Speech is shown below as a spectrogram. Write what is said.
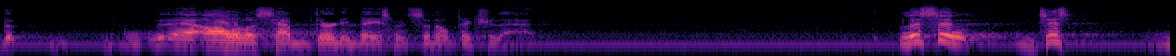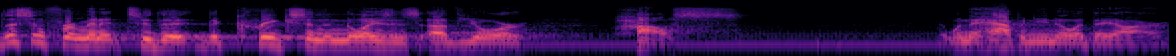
The, all of us have dirty basements, so don't picture that listen, just listen for a minute to the, the creaks and the noises of your house. When they happen, you know what they are.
